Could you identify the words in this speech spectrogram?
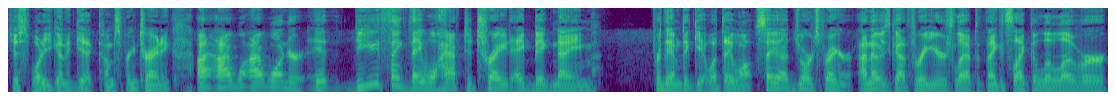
just what are you going to get come spring training. I I, I wonder, it, do you think they will have to trade a big name? For them to get what they want. Say uh, George Springer. I know he's got three years left. I think it's like a little over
